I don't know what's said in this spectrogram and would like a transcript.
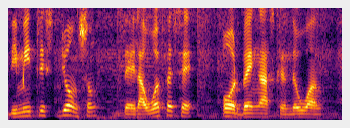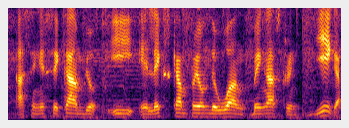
Dimitris Johnson de la UFC por Ben Askren de One. Hacen ese cambio y el ex campeón de One, Ben Askren, llega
